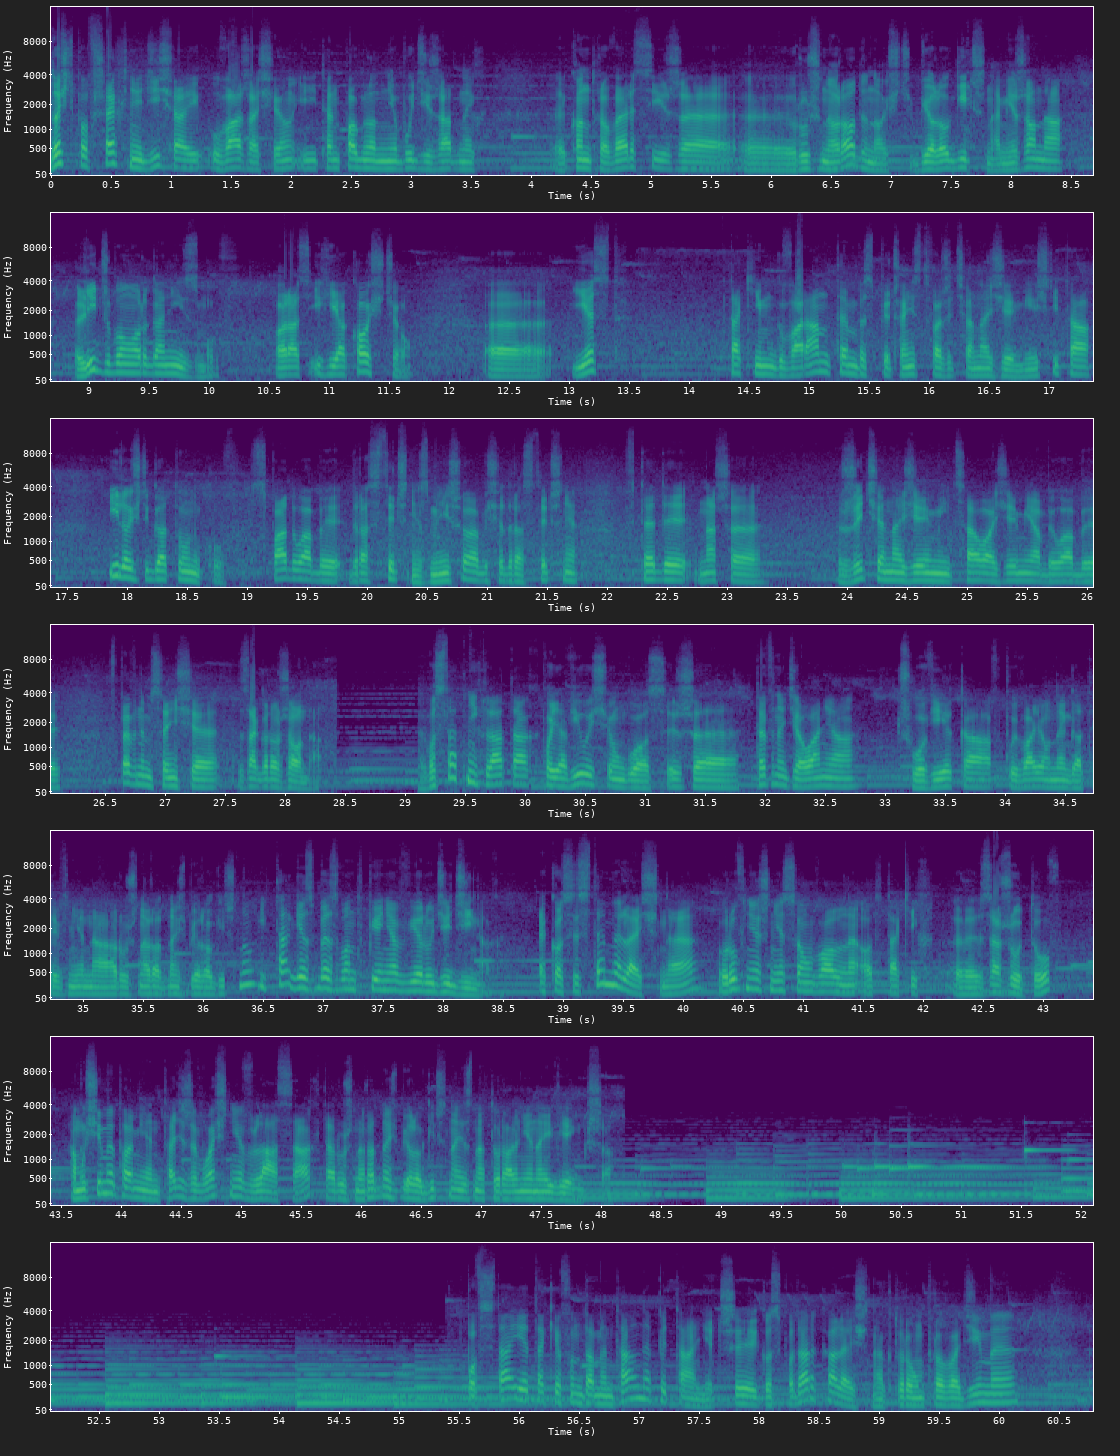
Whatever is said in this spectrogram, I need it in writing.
Dość powszechnie dzisiaj uważa się, i ten pogląd nie budzi żadnych e, kontrowersji, że e, różnorodność biologiczna mierzona liczbą organizmów oraz ich jakością e, jest takim gwarantem bezpieczeństwa życia na Ziemi. Jeśli ta ilość gatunków spadłaby drastycznie, zmniejszyłaby się drastycznie, wtedy nasze życie na Ziemi, cała Ziemia byłaby w pewnym sensie zagrożona. W ostatnich latach pojawiły się głosy, że pewne działania człowieka wpływają negatywnie na różnorodność biologiczną i tak jest bez wątpienia w wielu dziedzinach. Ekosystemy leśne również nie są wolne od takich e, zarzutów, a musimy pamiętać, że właśnie w lasach ta różnorodność biologiczna jest naturalnie największa. Powstaje takie fundamentalne pytanie, czy gospodarka leśna, którą prowadzimy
